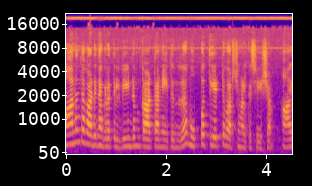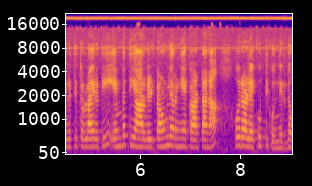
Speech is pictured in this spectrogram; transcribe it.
മാനന്തവാടി നഗരത്തിൽ വീണ്ടും കാട്ടാനയെത്തുന്നത് മുപ്പത്തിയെട്ട് വർഷങ്ങൾക്ക് ശേഷം. ആയിരത്തി തൊള്ളായിരത്തി എൺപത്തിയാറിൽ ടൗണിലിറങ്ങിയ കാട്ടാന ഒരാളെ കുത്തിക്കൊന്നിരുന്നു.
